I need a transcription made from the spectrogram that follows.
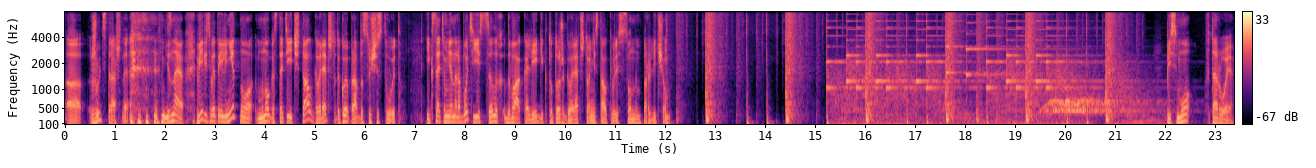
Uh, жуть страшная. Не знаю, верить в это или нет, но много статей читал, говорят, что такое правда существует. И, кстати, у меня на работе есть целых два коллеги, кто тоже говорят, что они сталкивались с сонным параличом. Письмо второе.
